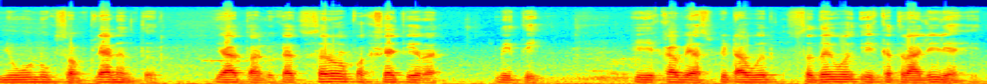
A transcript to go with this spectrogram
निवडणूक संपल्यानंतर या तालुक्यात सर्व पक्षाचे रा नेते एका व्यासपीठावर सदैव एकत्र आलेले आहेत.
